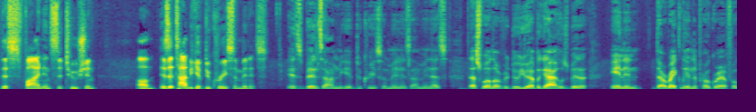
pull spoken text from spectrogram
this fine institution. Um, is it time to give Ducree some minutes? It's been time to give Ducree some minutes. I mean, that's that's well overdue. You have a guy who's been in and directly in the program for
